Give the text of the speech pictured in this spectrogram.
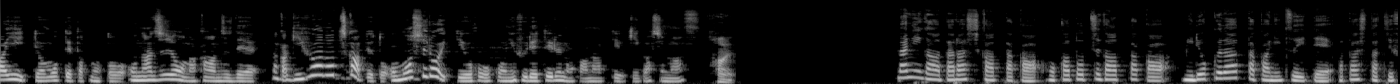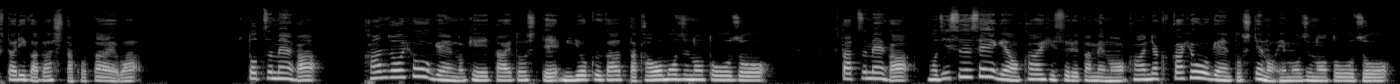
愛いって思ってたのと同じような感じで、なんか岐阜はどっちかっていうと面白いっていう方向に触れてるのかなっていう気がします。はい。何が新しかったか、他と違ったか、魅力だったかについて私たち二人が出した答えは、一つ目が、感情表現の形態として魅力があった顔文字の登場。二つ目が、文字数制限を回避するための簡略化表現としての絵文字の登場。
